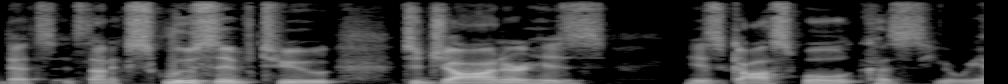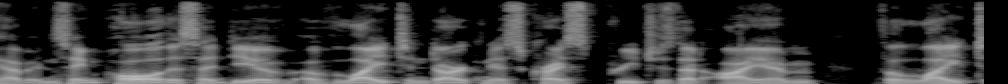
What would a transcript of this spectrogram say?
that's it's not exclusive to to John or his his gospel, because here we have it in St. Paul, this idea of, of light and darkness. Christ preaches that I am the light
